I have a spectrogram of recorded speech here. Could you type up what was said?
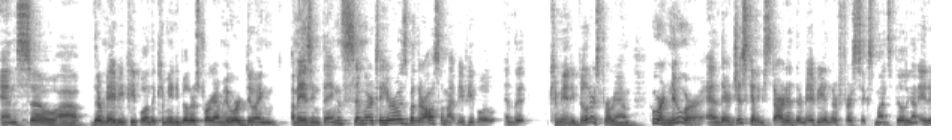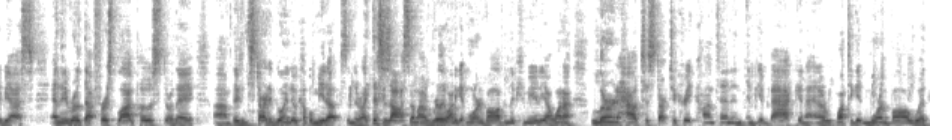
And so uh, there may be people in the Community Builders program who are doing amazing things similar to Heroes, but there also might be people in the community builders program who are newer and they're just getting started. They're maybe in their first six months building on AWS, and they wrote that first blog post, or they um, they started going to a couple meetups, and they're like, "This is awesome! I really want to get more involved in the community. I want to learn how to start to create content and, and give back, and I, and I, want to get more involved with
